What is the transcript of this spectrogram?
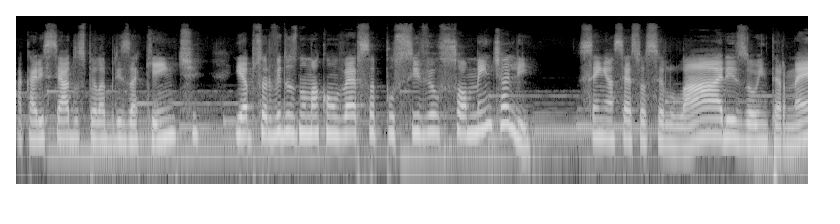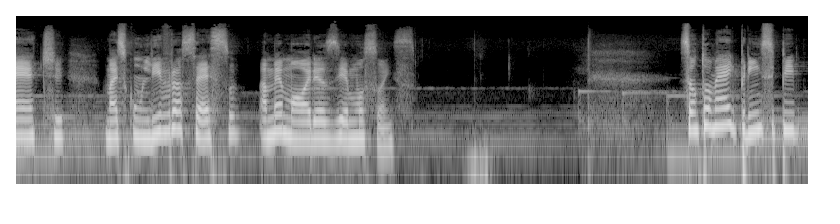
acariciados pela brisa quente e absorvidos numa conversa possível somente ali, sem acesso a celulares ou internet, mas com livre acesso a memórias e emoções. São Tomé e Príncipe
